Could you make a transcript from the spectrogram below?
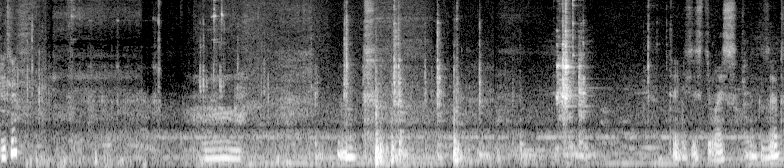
completely. And device like that.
